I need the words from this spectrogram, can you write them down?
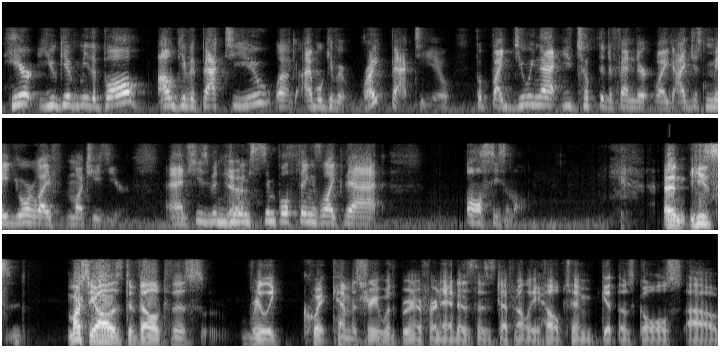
here, you give me the ball, I'll give it back to you. Like I will give it right back to you. But by doing that, you took the defender. Like I just made your life much easier and he's been yeah. doing simple things like that all season long. And he's Martial has developed this really quick chemistry with Bruno Fernandes that has definitely helped him get those goals uh,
